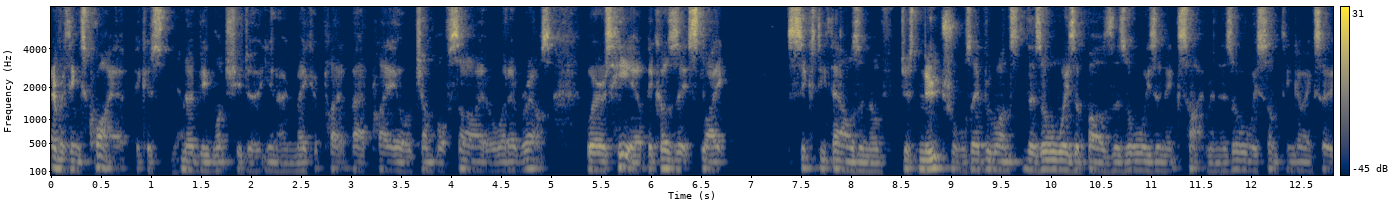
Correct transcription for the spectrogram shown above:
everything's quiet because yeah. nobody wants you to you know make a play, bad play or jump offside or whatever else. Whereas here, because it's like sixty thousand of just neutrals. Everyone's there's always a buzz, there's always an excitement, there's always something going. So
